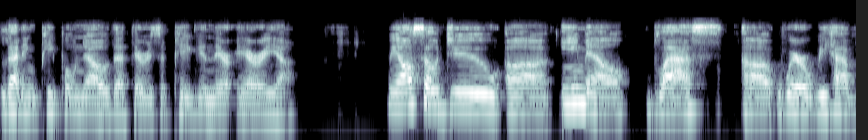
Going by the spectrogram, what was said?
letting people know that there is a pig in their area. We also do uh, email blasts uh, where we have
